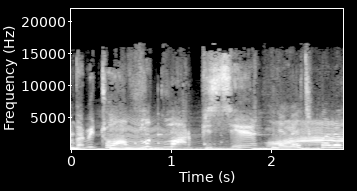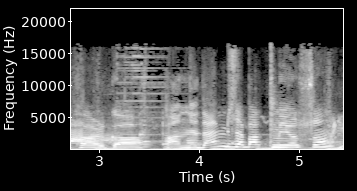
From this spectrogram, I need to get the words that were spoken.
Panda bir tuhaflık var pisi. Evet kara karga. Pan neden bize bakmıyorsun?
